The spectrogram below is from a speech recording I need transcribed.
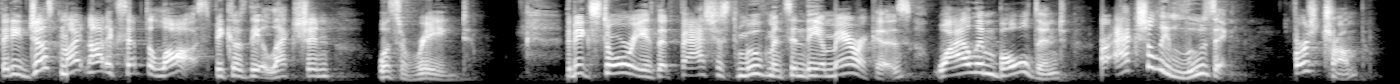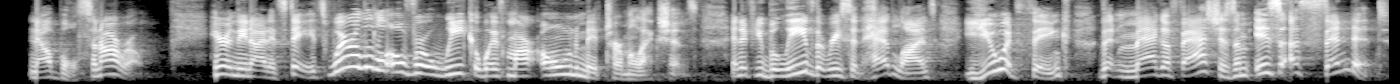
that he just might not accept a loss because the election was rigged. The big story is that fascist movements in the Americas, while emboldened, are actually losing. First Trump, now Bolsonaro. Here in the United States, we're a little over a week away from our own midterm elections. And if you believe the recent headlines, you would think that MAGA fascism is ascendant.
